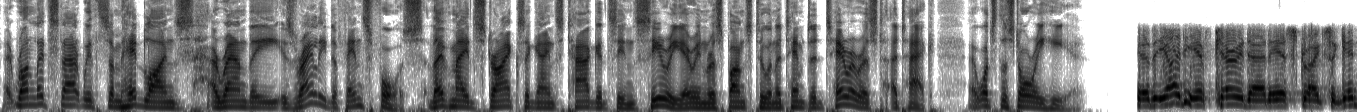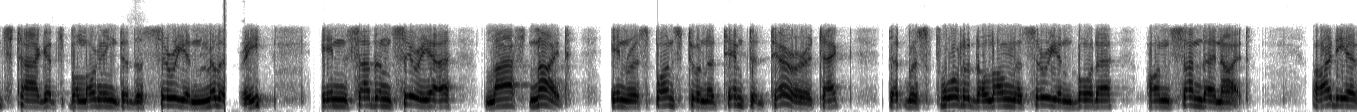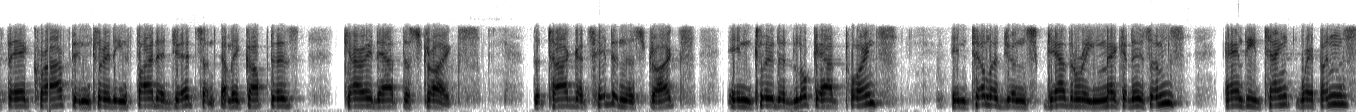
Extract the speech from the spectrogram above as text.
Uh, Ron, let's start with some headlines around the Israeli Defense Force. They've made strikes against targets in Syria in response to an attempted terrorist attack. Uh, what's the story here? Yeah, the IDF carried out airstrikes against targets belonging to the Syrian military in southern Syria last night in response to an attempted terror attack that was thwarted along the Syrian border on Sunday night. IDF aircraft, including fighter jets and helicopters, carried out the strikes. The targets hit in the strikes included lookout points, intelligence gathering mechanisms, anti tank weapons,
